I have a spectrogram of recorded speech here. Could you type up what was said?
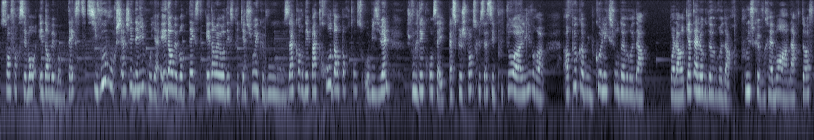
sans forcément énormément de texte. Si vous, vous recherchez des livres où il y a énormément de texte, énormément d'explications et que vous accordez pas trop d'importance au visuel, je vous le déconseille. Parce que je pense que ça c'est plutôt un livre un peu comme une collection d'œuvres d'art. Voilà, un catalogue d'œuvres d'art, plus que vraiment un art-of,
